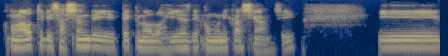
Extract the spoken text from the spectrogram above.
con la utilización de tecnologías de comunicación, ¿sí? Y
